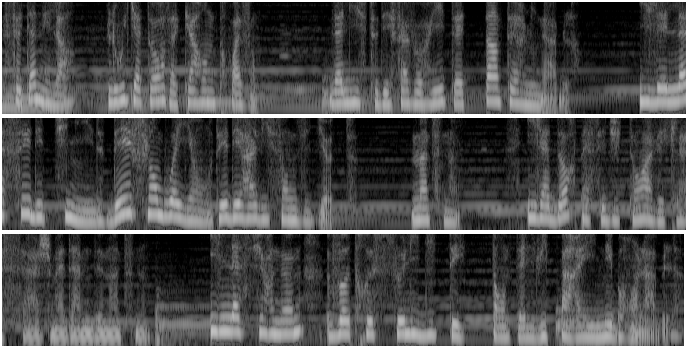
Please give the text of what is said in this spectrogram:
Cette année-là, Louis XIV a 43 ans. La liste des favorites est interminable. Il est lassé des timides, des flamboyantes et des ravissantes idiotes. Maintenant, il adore passer du temps avec la sage Madame de Maintenon. Il la surnomme votre solidité elle lui paraît inébranlable.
